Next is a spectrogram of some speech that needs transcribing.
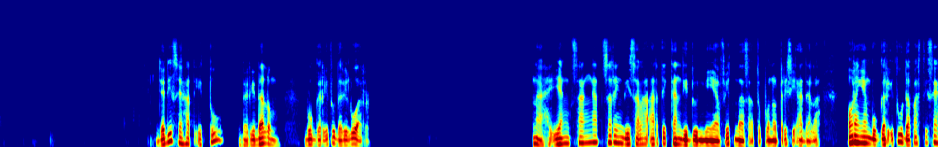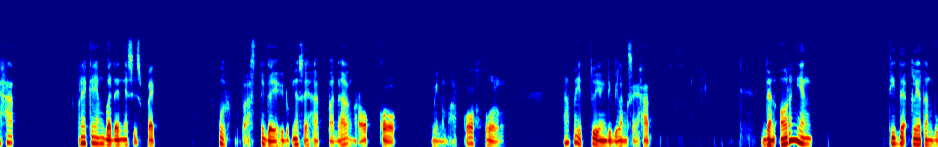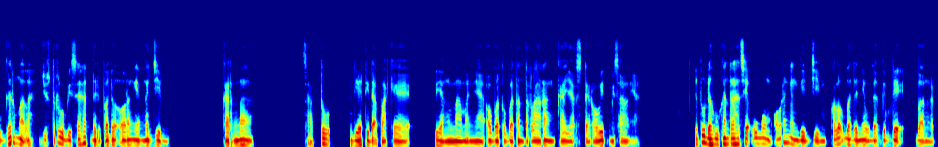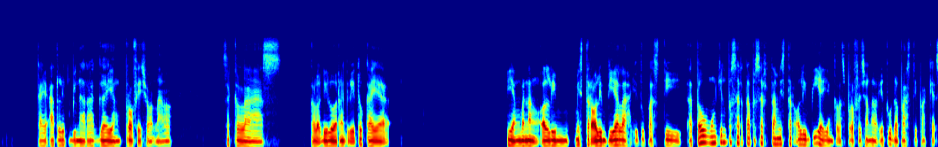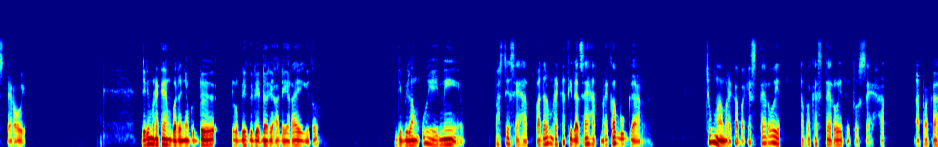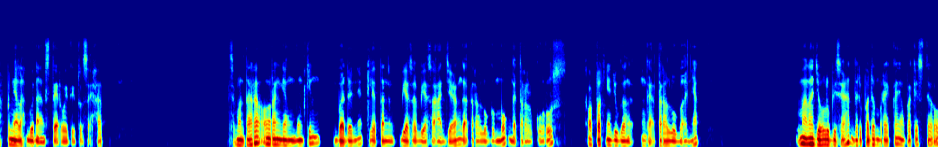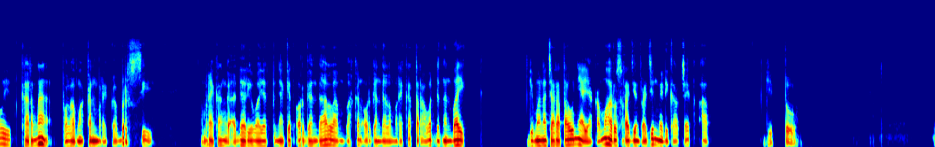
Jadi sehat itu dari dalam, bugar itu dari luar. Nah, yang sangat sering disalahartikan di dunia fitness ataupun nutrisi adalah orang yang bugar itu udah pasti sehat. Mereka yang badannya sispek, uh, pasti gaya hidupnya sehat, padahal ngerokok, minum alkohol, apa itu yang dibilang sehat? Dan orang yang tidak kelihatan bugar malah justru lebih sehat daripada orang yang nge-gym. Karena satu, dia tidak pakai yang namanya obat-obatan terlarang kayak steroid misalnya. Itu udah bukan rahasia umum. Orang yang di gym, kalau badannya udah gede banget, kayak atlet binaraga yang profesional, sekelas, kalau di luar negeri itu kayak yang menang Olim Mister Olympia lah itu pasti atau mungkin peserta-peserta Mister Olympia yang kelas profesional itu udah pasti pakai steroid. Jadi mereka yang badannya gede, lebih gede dari Aderai gitu, dibilang, wih ini pasti sehat. Padahal mereka tidak sehat, mereka bugar. Cuma mereka pakai steroid. Apakah steroid itu sehat? Apakah penyalahgunaan steroid itu sehat? Sementara orang yang mungkin badannya kelihatan biasa-biasa aja, nggak terlalu gemuk, nggak terlalu kurus, ototnya juga nggak terlalu banyak, malah jauh lebih sehat daripada mereka yang pakai steroid karena pola makan mereka bersih. Mereka nggak ada riwayat penyakit organ dalam, bahkan organ dalam mereka terawat dengan baik. Gimana cara tahunya? Ya kamu harus rajin-rajin medical check up. Gitu.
